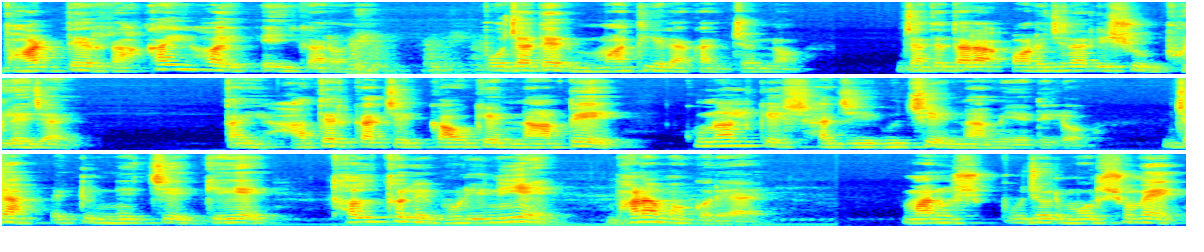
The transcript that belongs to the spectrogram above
ভাঁড়দের রাখাই হয় এই কারণে, প্রজাদের মাতিয়ে রাখার জন্য, যাতে তারা অরিজিনাল ইস্যু ভুলে যায়। তাই হাতের কাছে কাউকে না পেয়ে কুণালকে সাজিয়ে গুছিয়ে নামিয়ে দিল। যা একটু নেচে গিয়ে থলথলে ভুড়ি নিয়ে ভাড়ামো করে আয়। মানুষ পুজোর মরশুমে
